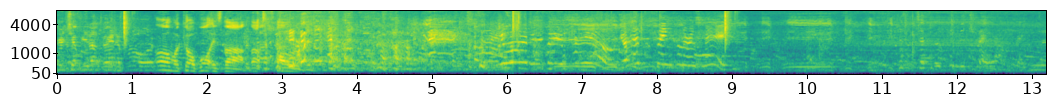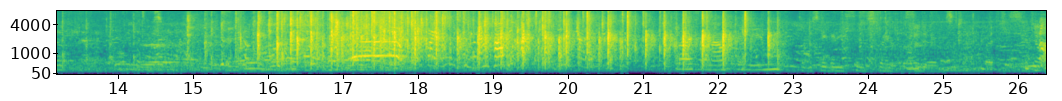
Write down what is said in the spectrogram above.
Good job you're not going abroad. Oh my god, what is that? That's horrible. You're already so pale. Your head's the same colour as me. Nice one, Alfie. Obviously, really see straight.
